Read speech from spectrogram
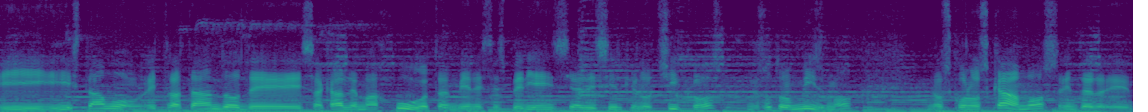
y, estamos eh, tratando de sacarle más jugo también a esta experiencia, decir, que los chicos, nosotros mismos, nos conozcamos entre, eh,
